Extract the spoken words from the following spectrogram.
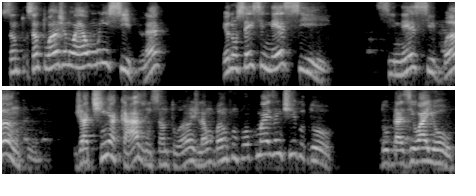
Santo, Santo Ângelo é o município, né? Eu não sei se nesse, se nesse banco já tinha caso em Santo Ângelo, é um banco um pouco mais antigo do, do Brasil I.O.,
